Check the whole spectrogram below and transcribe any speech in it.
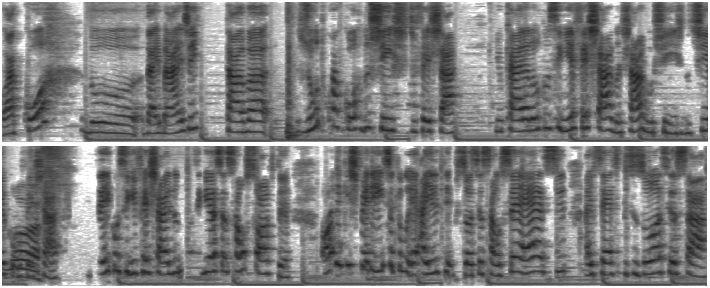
a cor do, da imagem estava junto com a cor do X de fechar. E o cara não conseguia fechar, não achava o X, não tinha como Nossa. fechar sem conseguir fechar, ele não conseguia acessar o software. Olha que experiência que aí ele precisou acessar o CS, aí o CS precisou acessar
